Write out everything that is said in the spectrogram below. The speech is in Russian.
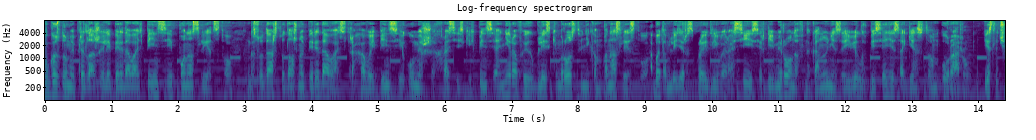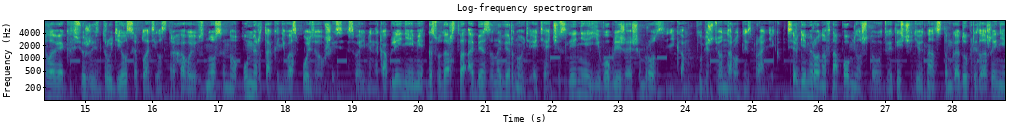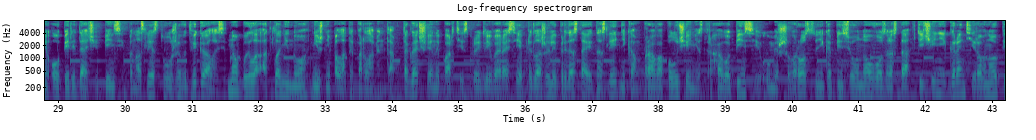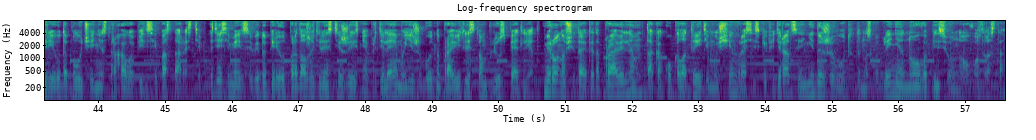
В Госдуме предложили передавать пенсии по наследству. Государство должно передавать страховые пенсии умерших российских пенсионеров и их близким родственникам по наследству. Об этом лидер «Справедливой России» Сергей Миронов накануне заявил в беседе с агентством «Урару». Если человек всю жизнь трудился, платил страховые взносы, но умер так и не воспользовавшись своими накоплениями, государство обязано вернуть эти отчисления его ближайшим родственникам, убежден народный избранник. Сергей Миронов напомнил, что в 2019 году предложение о передаче пенсии пенсий по наследству уже выдвигалось, но было отклонено Нижней палатой парламента. Тогда члены партии «Справедливая Россия» предложили предоставить наследникам право получения страховой пенсии умершего родственника пенсионного возраста в течение гарантированного периода получения страховой пенсии по старости. Здесь имеется в виду период продолжительности жизни, определяемый ежегодно правительством плюс 5 лет. Миронов считает это правильным, так как около трети мужчин в Российской Федерации не доживут до наступления нового пенсионного возраста.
